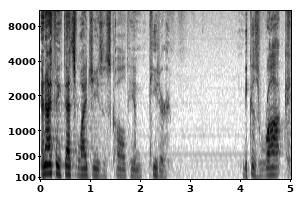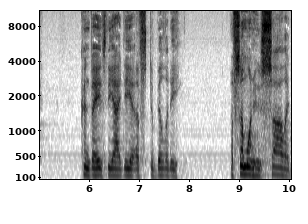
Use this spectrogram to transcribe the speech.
And I think that's why Jesus called him Peter. Because rock conveys the idea of stability of someone who's solid,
